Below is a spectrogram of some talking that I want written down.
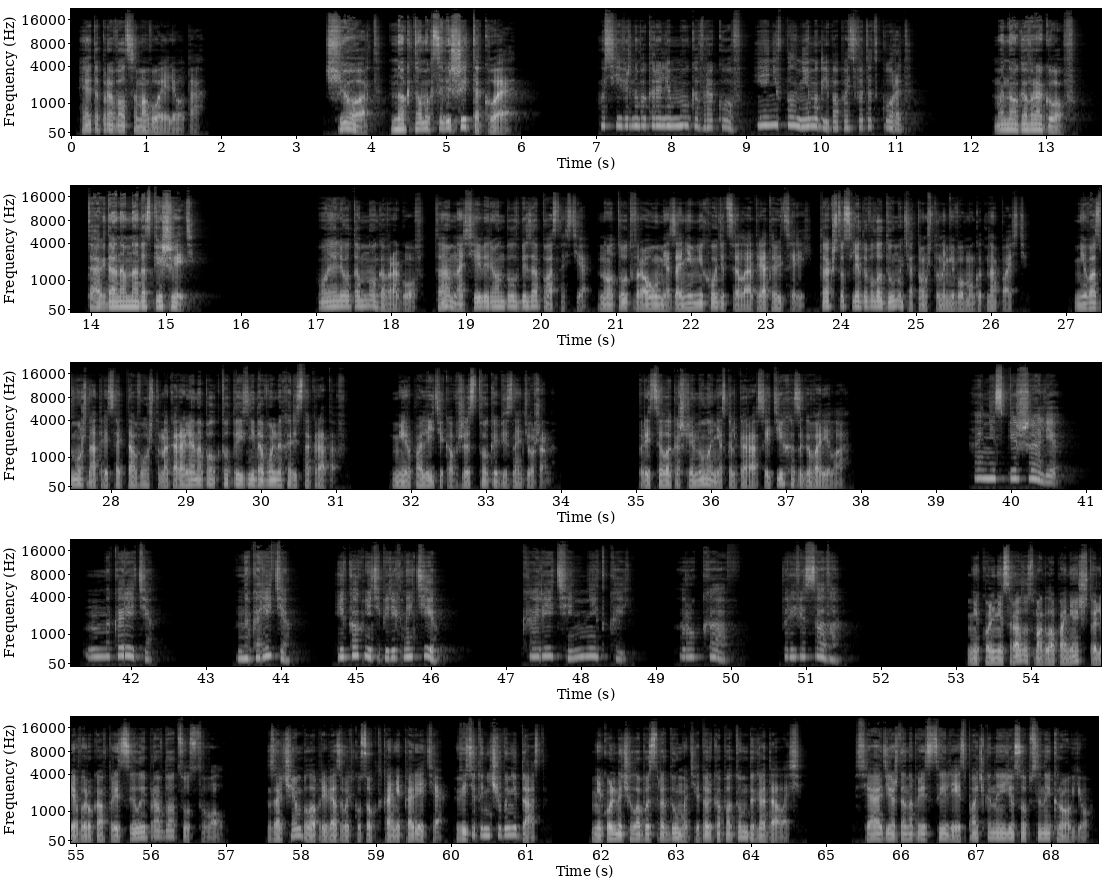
Это провал самого Эллиота. Чёрт, но кто мог совершить такое? У Северного Короля много врагов, и они вполне могли попасть в этот город. Много врагов. Тогда нам надо спешить. У Элиота много врагов. Там, на севере, он был в безопасности. Но тут, в Рауме, за ним не ходит целый отряд рыцарей. Так что следовало думать о том, что на него могут напасть. Невозможно отрицать того, что на короля напал кто-то из недовольных аристократов. Мир политиков жесток и безнадежен. Прицела кашлянула несколько раз и тихо заговорила. Они сбежали на карете. На карете? И как мне теперь их найти? Карете ниткой. Рукав. Привязала. Николь не сразу смогла понять, что левый рукав Прицилы и правду отсутствовал. Зачем было привязывать кусок ткани к карете? Ведь это ничего не даст. Николь начала быстро думать и только потом догадалась. Вся одежда на Прициле испачкана ее собственной кровью.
